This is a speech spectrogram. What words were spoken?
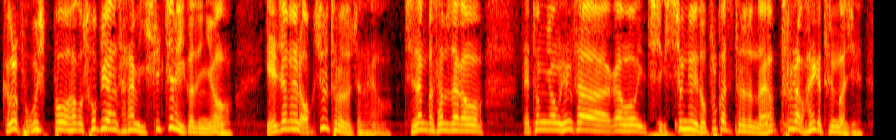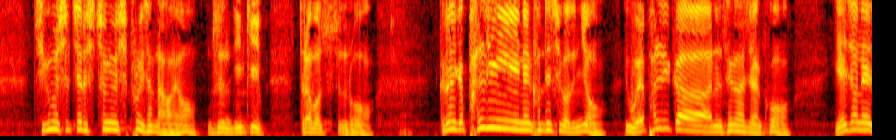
그걸 보고 싶어 하고 소비하는 사람이 실제로 있거든요. 예전에는 억지로 틀어줬잖아요. 지상파 3사가 뭐 대통령 행사가 뭐 시- 시청률이 높을 것 같아서 틀어줬나요? 틀으라고 하니까 틀은 거지. 지금은 실제로 시청률 10% 이상 나와요. 무슨 인기 드라마 수준으로. 그러니까 팔리는 컨텐츠거든요. 이거 왜 팔릴까 하는 생각하지 않고 예전에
